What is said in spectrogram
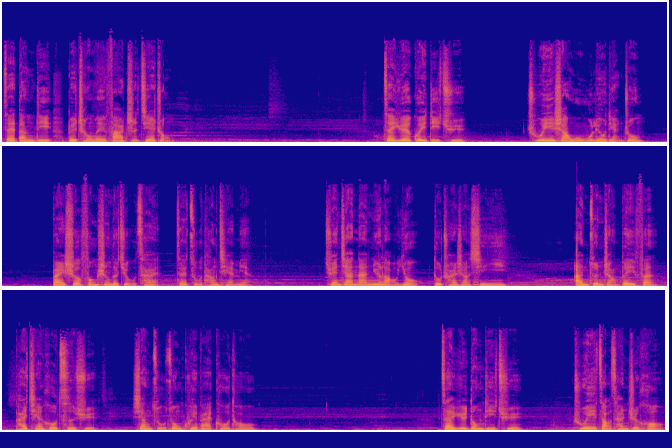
在当地被称为“发纸接种”。在月桂地区，初一上午五六点钟，摆设丰盛的酒菜在祖堂前面，全家男女老幼都穿上新衣，按尊长辈分排前后次序，向祖宗跪拜叩头。在豫东地区，初一早餐之后，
